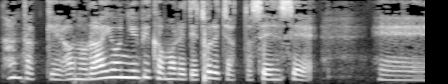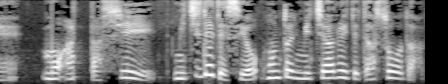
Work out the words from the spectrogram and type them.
なんだっけ、あの、ライオンに指噛まれて取れちゃった先生、えー、もあったし、道でですよ。本当に道歩いてて、あ、そうだ。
